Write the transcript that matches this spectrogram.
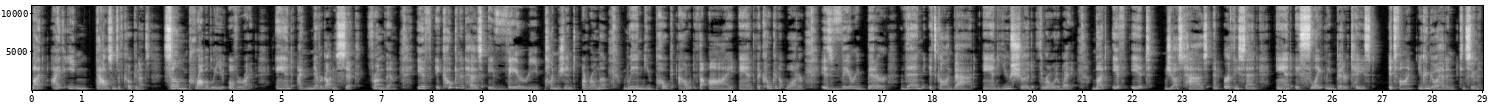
but I've eaten thousands of coconuts, some probably overripe, and I've never gotten sick from them. If a coconut has a very pungent aroma, when you poke out the eye and the coconut water is very bitter, then it's gone bad and you should throw it away. But if it just has an earthy scent and a slightly bitter taste, it's fine. You can go ahead and consume it.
